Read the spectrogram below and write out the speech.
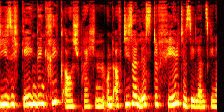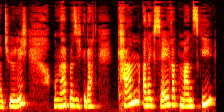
die sich gegen den Krieg aussprechen. Und auf dieser Liste fehlte Zelensky natürlich. Und hat man sich gedacht, kann Alexei Radmansky,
